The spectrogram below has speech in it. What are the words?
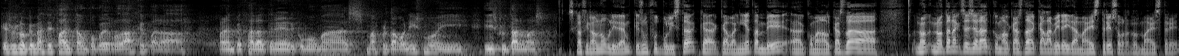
que eso es lo que me hace falta, un poco de rodaje para, para empezar a tener como más, más protagonismo y, y disfrutar más. És que al final no oblidem que és un futbolista que, que venia també, eh, com en el cas de... No, no tan exagerat com el cas de Calavera i de Maestre, sobretot Maestre,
